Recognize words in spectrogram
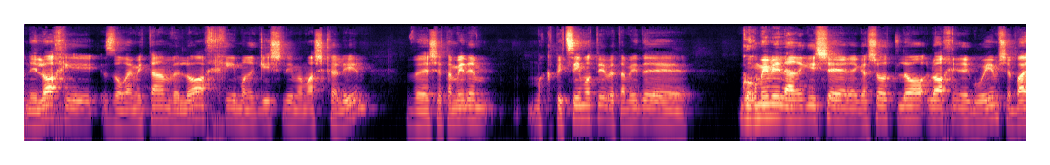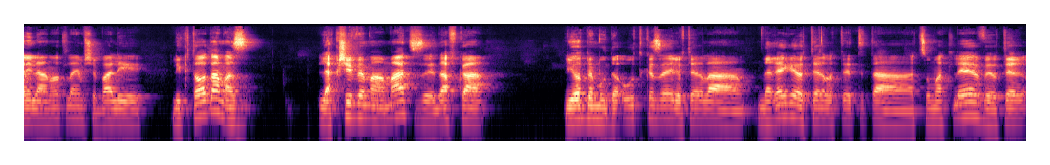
אני לא הכי זורם איתם ולא הכי מרגיש לי ממש קליל ושתמיד הם מקפיצים אותי ותמיד אה, גורמים לי להרגיש אה, רגשות לא, לא הכי רגועים שבא לי לענות להם שבא לי לקטוע אותם אז להקשיב במאמץ זה דווקא להיות במודעות כזה יותר לרגע יותר לתת את התשומת לב ויותר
